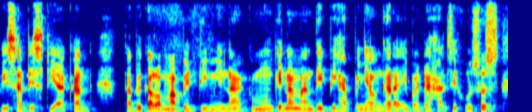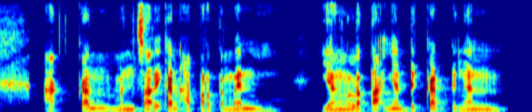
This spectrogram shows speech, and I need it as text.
bisa disediakan. Tapi kalau mabit di Mina, kemungkinan nanti pihak penyelenggara ibadah haji khusus akan mencarikan apartemen yang letaknya dekat dengan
